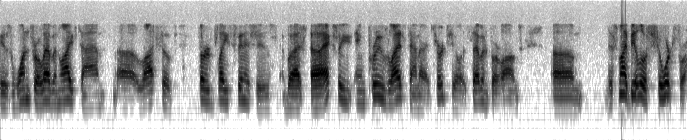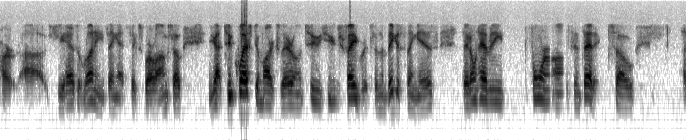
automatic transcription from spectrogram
is one for 11 lifetime, uh, lots of third place finishes, but uh, actually improved last time at Churchill at seven furlongs. Um, this might be a little short for her. Uh, she hasn't run anything at six furlongs, so you got two question marks there on two huge favorites. And the biggest thing is they don't have any form on synthetic. So I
